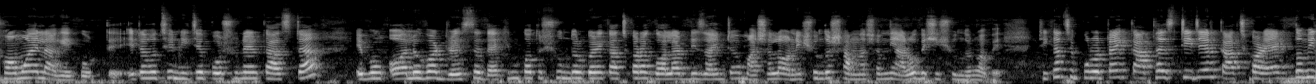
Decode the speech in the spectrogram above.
সময় লাগে করতে। এটা হচ্ছে নিচে পোষণের কাজটা এবং অল ওভার ড্রেসে দেখেন কত সুন্দর করে কাজ করা গলার ডিজাইনটা। মাসাল্লাহ অনেক সুন্দর সামনাসামনি আরও বেশি সুন্দর হবে। ঠিক আছে, পুরোটাই কাঁথা স্টিচের কাজ করা, একদমই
